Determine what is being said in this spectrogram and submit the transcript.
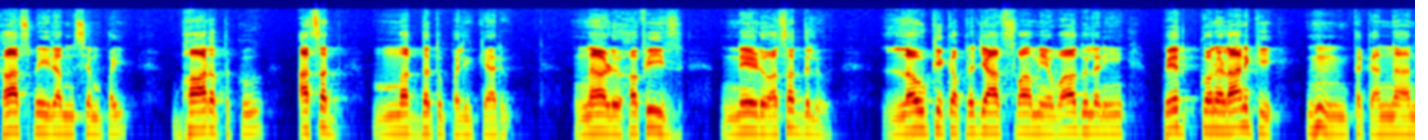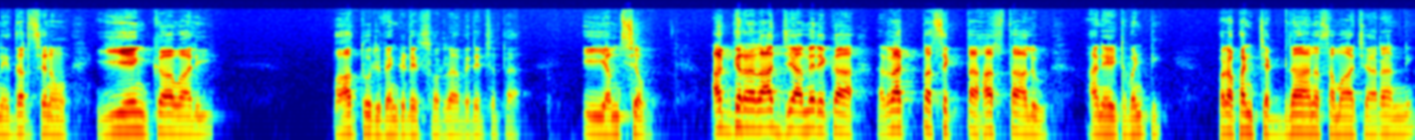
కాశ్మీర్ అంశంపై భారత్కు అసద్ మద్దతు పలికారు. నాడు హఫీజ్ నేడు అసద్లు లౌకిక ప్రజాస్వామ్యవాదులని పేర్కొనడానికి ఇంతకన్నా నిదర్శనం ఏం కావాలి? పాతూరి వెంకటేశ్వరరావు విరచిత ఈ అంశం. అగ్రరాజ్య అమెరికా రక్తసిక్త హస్తాలు అనేటువంటి ప్రపంచ జ్ఞాన సమాచారాన్ని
